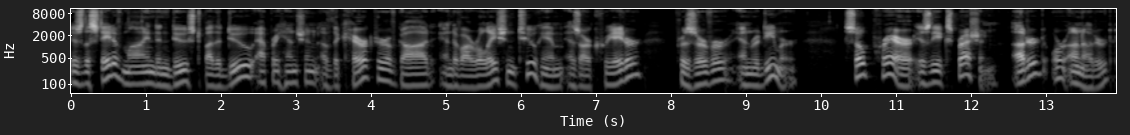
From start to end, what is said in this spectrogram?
is the state of mind induced by the due apprehension of the character of God and of our relation to Him as our Creator, Preserver, and Redeemer, so prayer is the expression, uttered or unuttered,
